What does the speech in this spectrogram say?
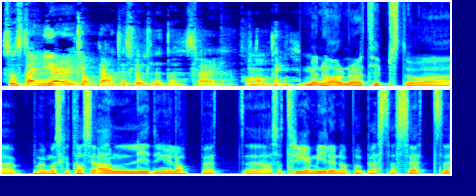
så stagnerar ju klockan till slut lite sådär på någonting. Men har du några tips då eh, på hur man ska ta sig an Lidingöloppet, eh, alltså tre milen då på bästa sätt? Eh,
